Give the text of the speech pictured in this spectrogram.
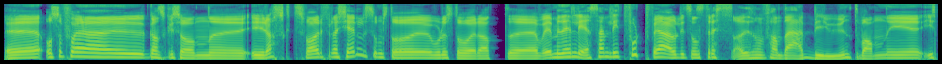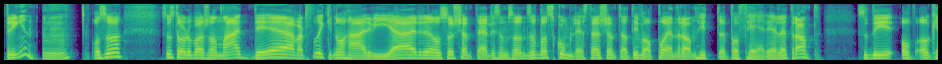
Eh, og så får jeg ganske sånn eh, raskt svar fra Kjell, som står, hvor det står at eh, Men jeg leser den litt fort, for jeg er jo litt sånn stressa. Liksom, faen, det er brunt vann i, i springen. Mm. Og så, så står det bare sånn Nei, det er i hvert fall ikke noe her vi er. Og så skjønte jeg liksom sånn Så bare skumleste jeg, skjønte at de var på en eller annen hytte på ferie eller et eller annet. Så de Ok,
